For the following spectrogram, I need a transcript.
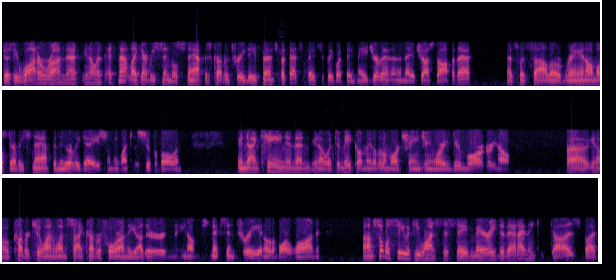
does he want to run that? You know, it's not like every single snap is covered three defense, but that's basically what they major in, and then they adjust off of that. That's what Saleh ran almost every snap in the early days when we went to the Super Bowl and in 19, and then you know with DeMeco made a little more changing where he do more, you know, uh, you know, cover two on one side, cover four on the other, and you know, mix in three and a little more one. Um, so we'll see if he wants to stay married to that. I think he does, but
